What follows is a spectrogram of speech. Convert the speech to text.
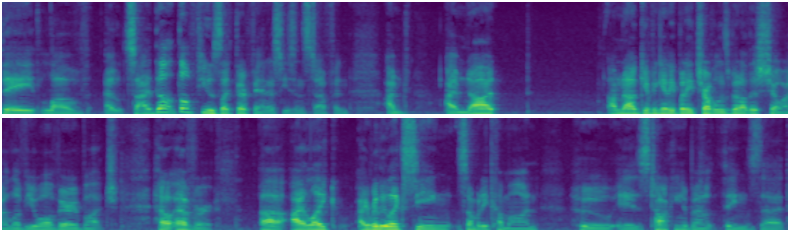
they love outside. They'll they'll fuse like their fantasies and stuff. And I'm I'm not I'm not giving anybody trouble who's been on this show. I love you all very much. However, uh, I like I really like seeing somebody come on who is talking about things that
